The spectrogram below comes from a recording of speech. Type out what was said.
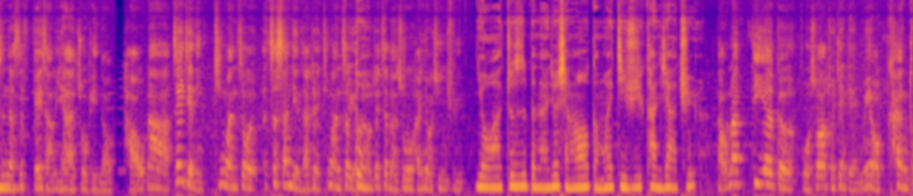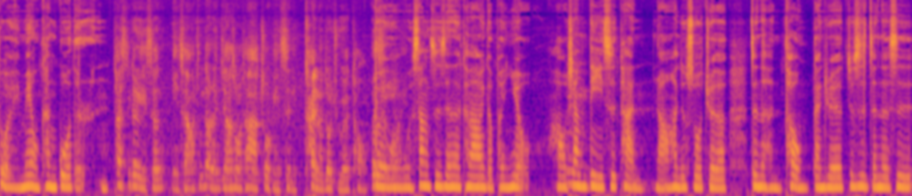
真的是非常厉害的作品哦。嗯、好，那这一点你听完之后，这三点才对。听完之后有没有对这本书很有兴趣？有啊，就是本来就想要赶快继续看下去。好，那第二个我说要推荐给没有看过，对，没有看过的人。泰斯·克里生，你常常听到人家说他的作品是你看了都觉得痛，为什么？我上次真的看到一个朋友。好像第一次看，嗯，然后他就说觉得真的很痛，感觉就是真的是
